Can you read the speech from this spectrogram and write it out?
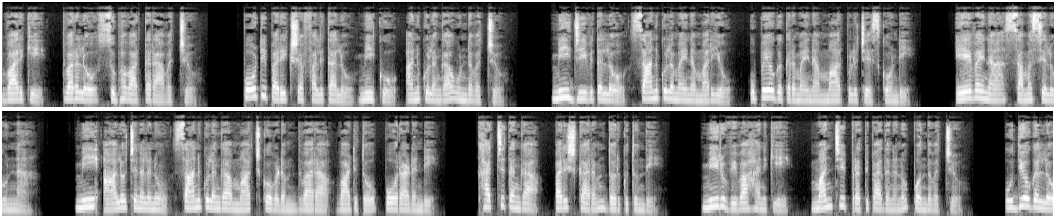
వారికి త్వరలో శుభవార్త రావచ్చు. పోటీ పరీక్ష ఫలితాలు మీకు అనుకూలంగా ఉండవచ్చు. మీ జీవితంలో సానుకూలమైన మరియు ఉపయోగకరమైన మార్పులు చేసుకోండి. ఏవైనా సమస్యలు ఉన్నా మీ ఆలోచనలను సానుకూలంగా మార్చుకోవడం ద్వారా వాటితో పోరాడండి. ఖచ్చితంగా పరిష్కారం దొరుకుతుంది. మీరు వివాహానికి మంచి ప్రతిపాదనను పొందవచ్చు. ఉద్యోగంలో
